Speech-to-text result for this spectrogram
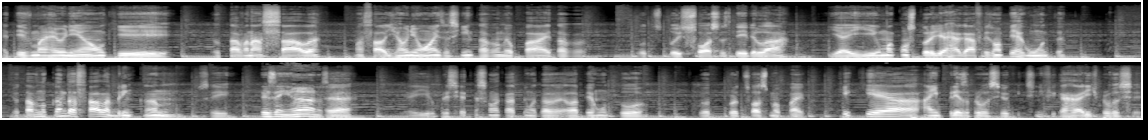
Aí teve uma reunião que eu tava na sala, uma sala de reuniões, assim, tava meu pai, tava outros dois sócios dele lá. E aí uma consultora de RH fez uma pergunta. Eu tava no canto da sala brincando, não sei. Desenhando, sabe? É. E aí eu prestei atenção naquela pergunta. Ela perguntou pro outro sócio meu pai, o que, que é a, a empresa para você? O que, que significa a Argalite para você?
